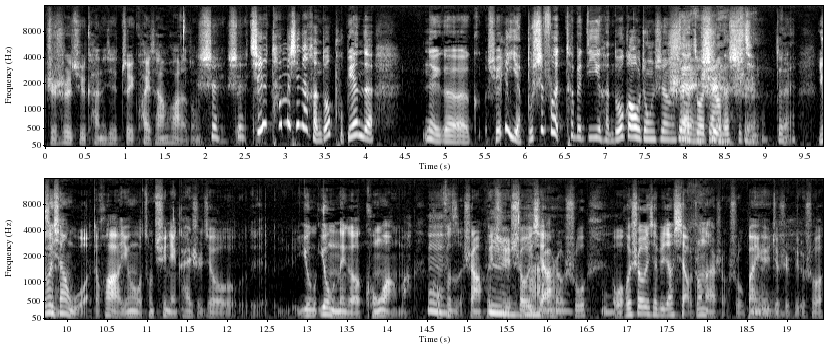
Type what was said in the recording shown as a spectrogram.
只是去看那些最快餐化的东西。是是。其实他们现在很多普遍的。那个学历也不是特特别低，很多高中生在做这样的事情。对，因为像我的话，因为我从去年开始就呃用用那个孔网嘛，孔夫子上会去收一些二手书，我会收一些比较小众的二手书，关于就是比如说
